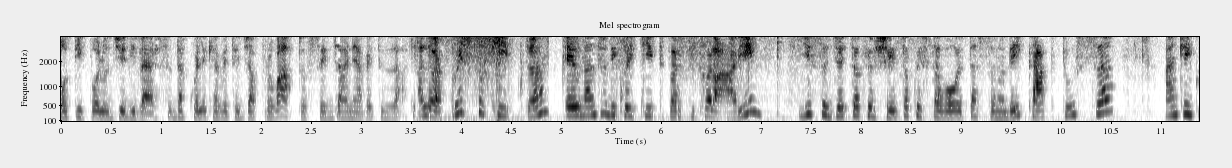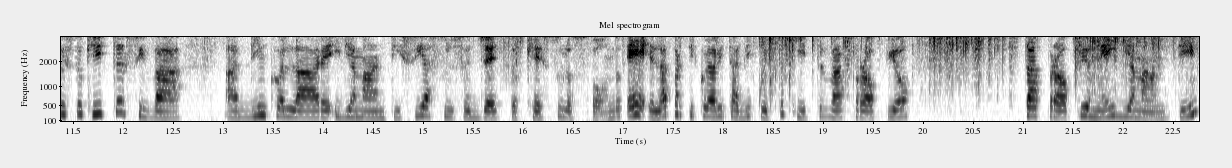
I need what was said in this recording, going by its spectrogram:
o tipologie diverse da quelle che avete già provato se già ne avete usati. Allora questo kit è un altro di quei kit particolari. Il soggetto che ho scelto questa volta sono dei cactus. Anche in questo kit si va ad incollare i diamanti sia sul soggetto che sullo sfondo e la particolarità di questo kit va proprio sta proprio nei diamanti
